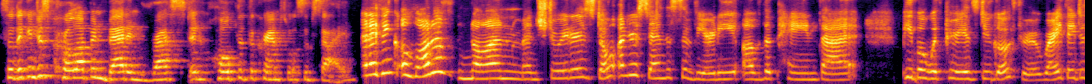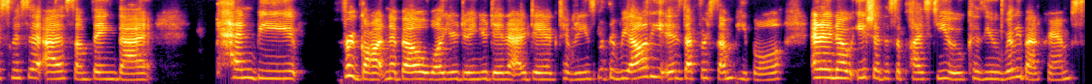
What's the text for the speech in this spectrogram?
so they can just curl up in bed and rest and hope that the cramps will subside. And I think a lot of non-menstruators don't understand the severity of the pain that people with periods do go through, right? They dismiss it as something that can be forgotten about while you're doing your day-to-day activities but the reality is that for some people and i know isha this applies to you because you have really bad cramps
